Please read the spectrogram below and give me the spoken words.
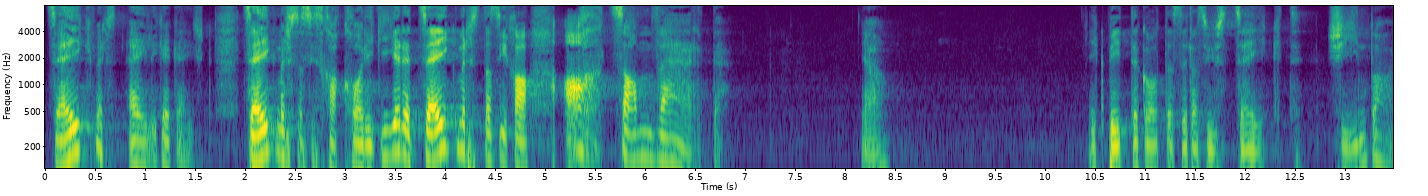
Zeig mir es, Heiliger Geist. Zeig mir es, dass ich es korrigieren kann. Zeig mir es, dass ich achtsam werden kann. Ja. Ich bitte Gott, dass er das uns zeigt. Scheinbar.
